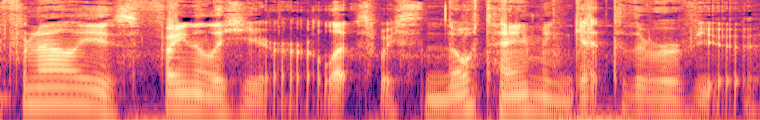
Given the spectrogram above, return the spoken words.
finale is finally here. Let's waste no time and get to the review.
